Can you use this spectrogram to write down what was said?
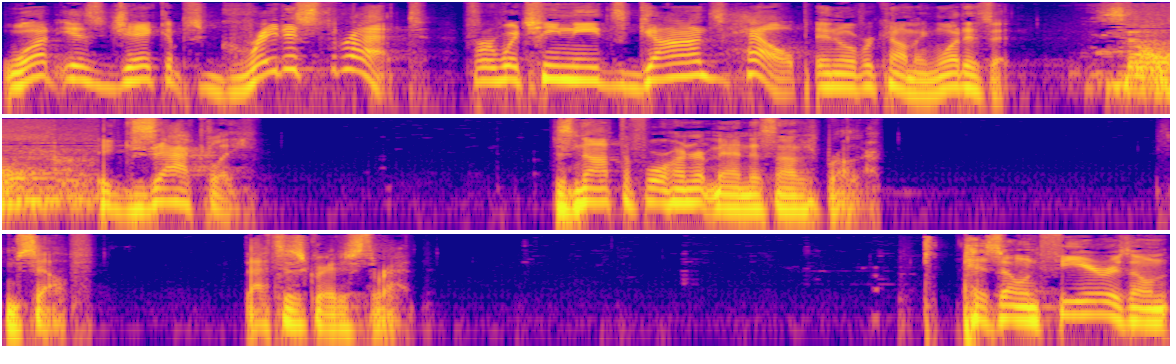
What is Jacob's greatest threat for which he needs God's help in overcoming? What is it? Self. Exactly. It's not the 400 men, it's not his brother. It's himself. That's his greatest threat. His own fear, his own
